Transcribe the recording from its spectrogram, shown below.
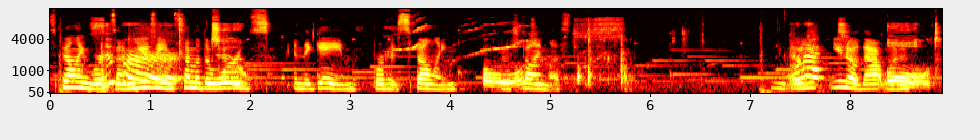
spelling words. I'm using some of the Two. words in the game for his spelling, for his spelling list. Oh, you, you know that one. Old.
